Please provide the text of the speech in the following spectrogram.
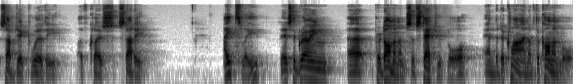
subject worthy of close study. Eighthly, there's the growing uh, predominance of statute law and the decline of the common law.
